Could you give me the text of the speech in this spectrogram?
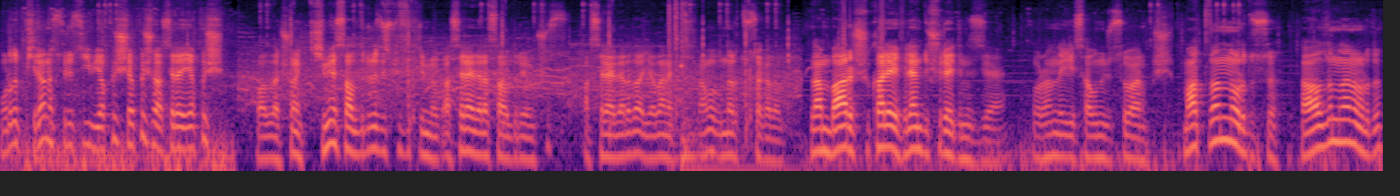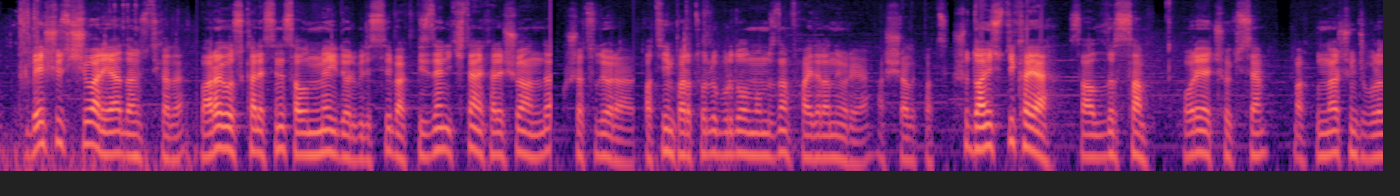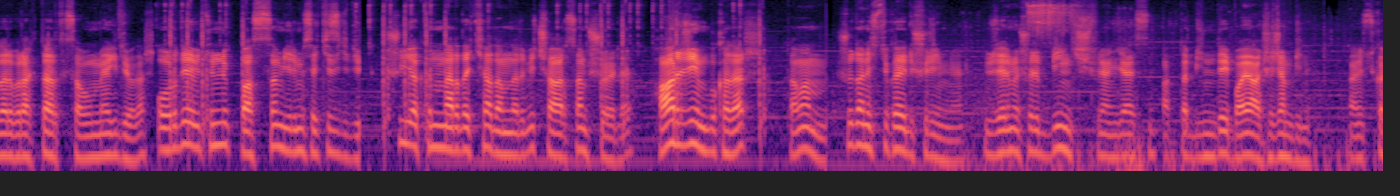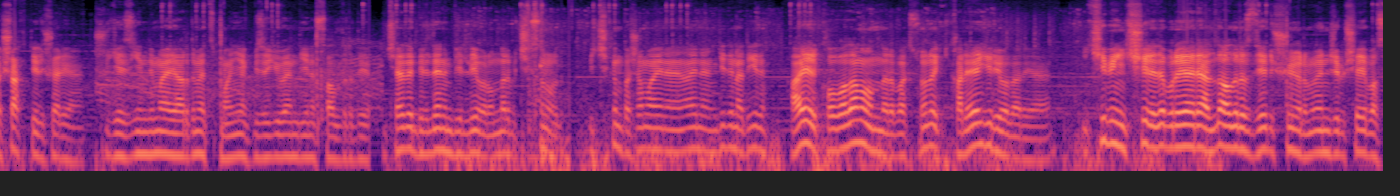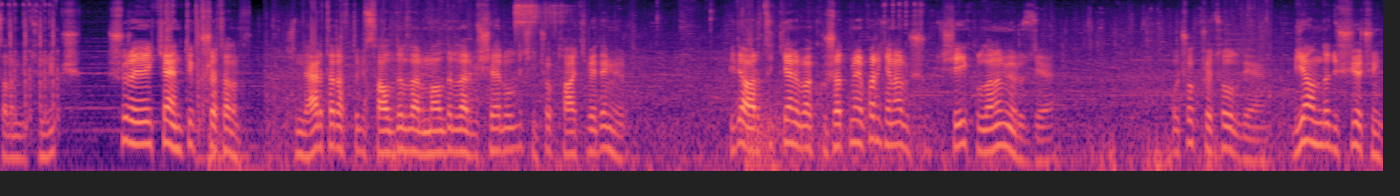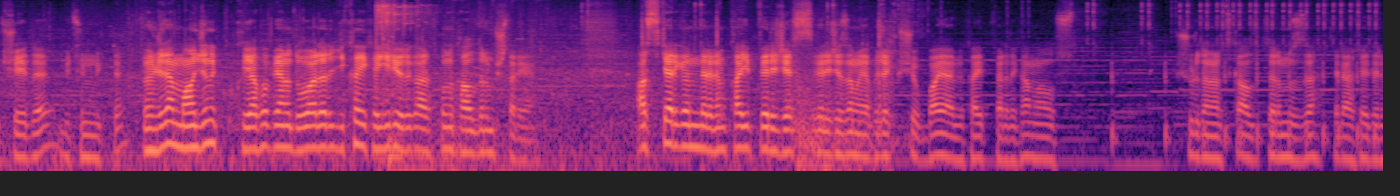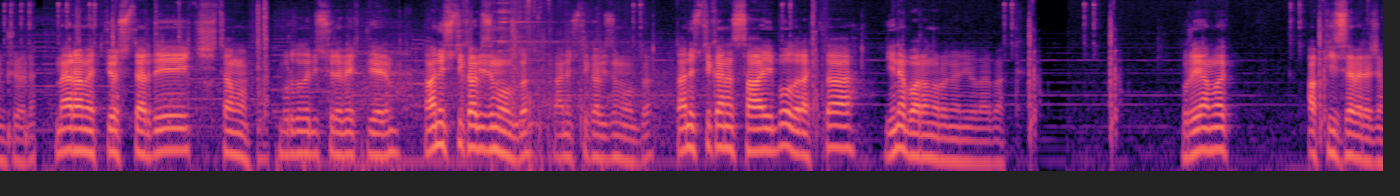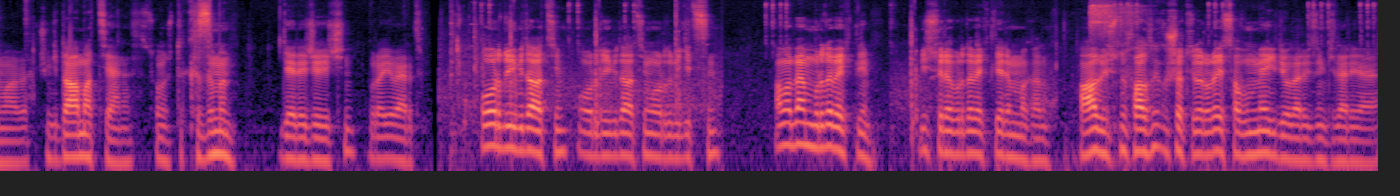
Orada pirana sürüsü gibi yapış yapış Aseray yapış. Vallahi şu an kime saldırıyoruz hiçbir fikrim yok. Aseraylara saldırıyormuşuz. Aseraylara da yalan ettik ama bunları tutsak alalım. Lan bari şu kaleyi falan düşüreydiniz ya. Oranın da iyi savunucusu varmış. Matvan'ın ordusu. Dağıldı mı lan ordu? 500 kişi var ya Danustika'da. Baragos kalesini savunmaya gidiyor birisi. Bak bizden iki tane kale şu anda kuşatılıyor abi. Batı İmparatorluğu burada olmamızdan faydalanıyor ya. Aşağılık Batı. Şu Danustika'ya saldırsam. Oraya çöksem. Bak bunlar çünkü buraları bıraktı artık savunmaya gidiyorlar. Orduya bütünlük bassam 28 gidiyor. Şu yakınlardaki adamları bir çağırsam şöyle. Harcayayım bu kadar. Tamam mı? Şu Danistika'yı düşüreyim ya. Üzerime şöyle bin kişi falan gelsin. Hatta binde bayağı aşacağım bini. Danistika şak diye düşer yani. Şu gezgin Dima'ya yardım et. Manyak bize güvendiğine saldırdı diye. İçeride birilerinin birliği var. Onlar bir çıksın orada. Bir çıkın paşam aynen aynen. Gidin hadi gidin. Hayır kovalama onları bak sonra kaleye giriyorlar ya. 2000 kişiyle de buraya herhalde alırız diye düşünüyorum. Önce bir şey basalım bütünlük. Şurayı kenti kuşatalım. Şimdi her tarafta bir saldırılar maldırılar bir şeyler olduğu için çok takip edemiyorum. Bir de artık yani bak kuşatma yaparken abi şu şeyi kullanamıyoruz ya. O çok kötü oldu yani. Bir anda düşüyor çünkü şeyde bütünlükte. Önceden mancınık yapıp yani duvarları yıka yıka giriyorduk artık onu kaldırmışlar yani. Asker gönderelim kayıp vereceğiz. Vereceğiz ama yapacak bir şey yok. Bayağı bir kayıp verdik ama olsun. Şuradan artık aldıklarımızı da telafi edelim şöyle. Merhamet gösterdik. Tamam. Burada da bir süre bekleyelim. Danustika bizim oldu. Danustika bizim oldu. Danustika'nın sahibi olarak da yine Baranor öneriyorlar bak. Buraya ama Apis'e vereceğim abi. Çünkü damat yani. Sonuçta kızımın geleceği için burayı verdim. Orduyu bir dağıtayım. Orduyu bir dağıtayım. Ordu bir gitsin. Ama ben burada bekleyeyim. Bir süre burada bekleyelim bakalım. Abi üstünü falkı kuşatıyorlar. Orayı savunmaya gidiyorlar bizimkiler ya.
